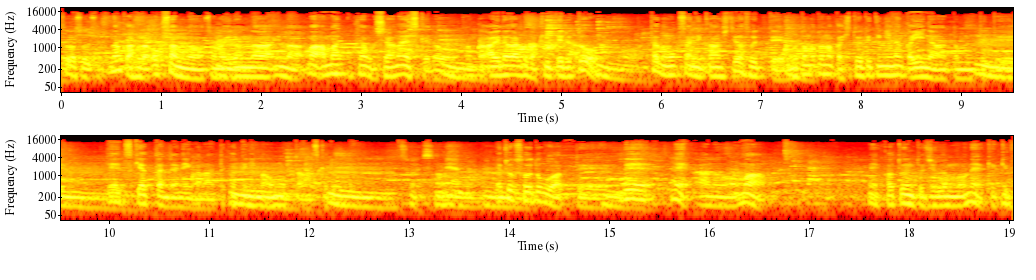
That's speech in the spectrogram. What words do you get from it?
そうそうそう。なんかほら奥さんのそのいろんな今、まあ、あんまり奥さんのこと知らないですけど、なんか間柄とか聞いてると、多分奥さんに関してはそう言ってもともとなんか人的になんかいいなと思ってて、で付き合ったんじゃねえかなって勝手に今思ったんですけど、うん。そうですね、ちょっとそういうところがあって、でねあのまあね、カトゥーンと自分もね結局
